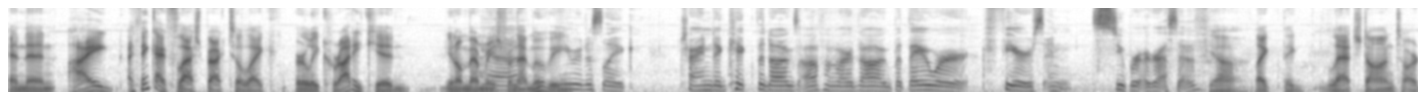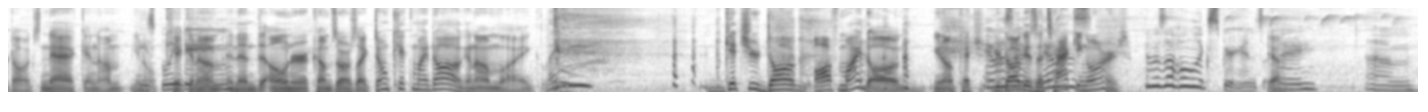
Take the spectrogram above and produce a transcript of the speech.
And then I I think I flashed back to like early Karate Kid, you know, memories from that movie. You were just like trying to kick the dogs off of our dog, but they were fierce and super aggressive. Yeah, like they latched on to our dog's neck, and I'm, you know, He's kicking him. bleeding. And then the owner comes over, and is like, "Don't kick my dog," and I'm like, "Lady, get your dog off my dog." You know, catch It your dog a- is it attacking was- ours. It was a whole experience. Yeah. I, um,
